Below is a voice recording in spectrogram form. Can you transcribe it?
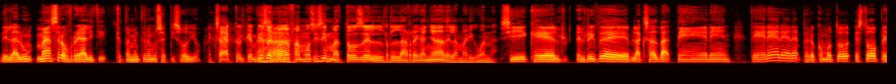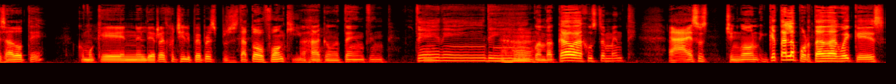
del álbum Master of Reality, que también tenemos episodio. Exacto, el que empieza Ajá. con la famosísima tos de la regañada de la marihuana. Sí, que el, el riff de Black Sabbath va... teren, tererere, pero como todo, es todo pesadote, como que en el de Red Hot Chili Peppers pues está todo funky. Ajá, como ten, ten, ten, Ajá. cuando acaba justamente. Ah, eso es chingón. ¿Y qué tal la portada, güey? Que es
